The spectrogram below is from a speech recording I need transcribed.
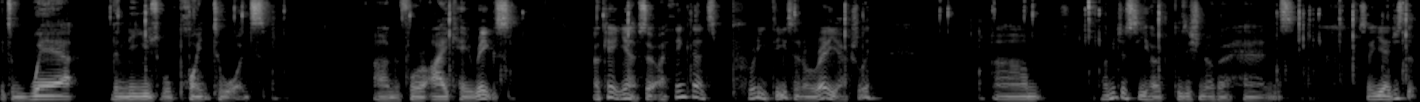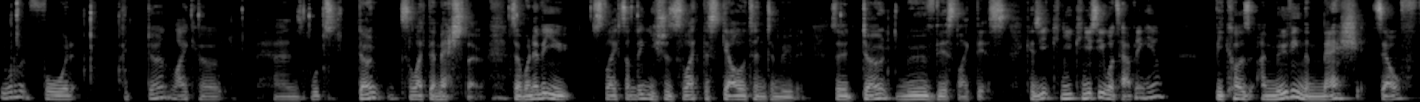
it's where the knees will point towards um, for IK rigs. Okay, yeah, so I think that's pretty decent already, actually. Um, let me just see her position of her hands. So yeah, just a little bit forward. I don't like her hands. Whoops. Don't select the mesh though. So whenever you select something, you should select the skeleton to move it. So don't move this like this. Because you, can, you, can you see what's happening here? Because I'm moving the mesh itself,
